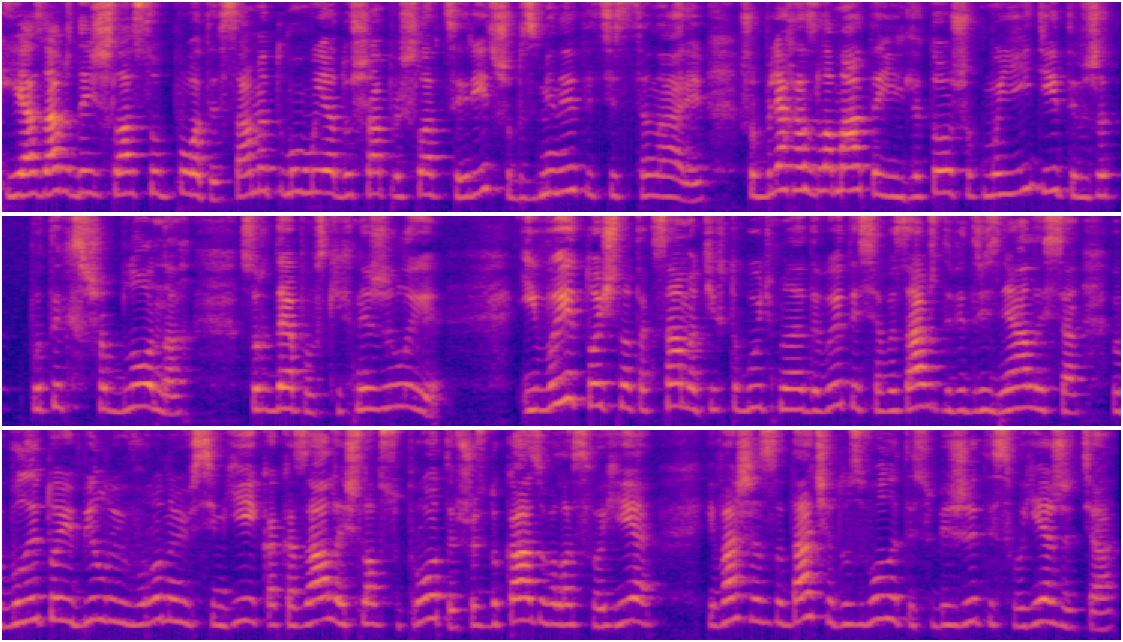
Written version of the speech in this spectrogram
Я завжди йшла супротив. Саме тому моя душа прийшла в цей рід, щоб змінити ці сценарії, щоб бляха зламати їх для того, щоб мої діти вже по тих шаблонах сурдеповських не жили. І ви точно так само, ті, хто будуть мене дивитися, ви завжди відрізнялися. Ви були тою білою вороною в сім'ї, яка казала, йшла в супротив, щось доказувала своє. І ваша задача дозволити собі жити своє життя,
